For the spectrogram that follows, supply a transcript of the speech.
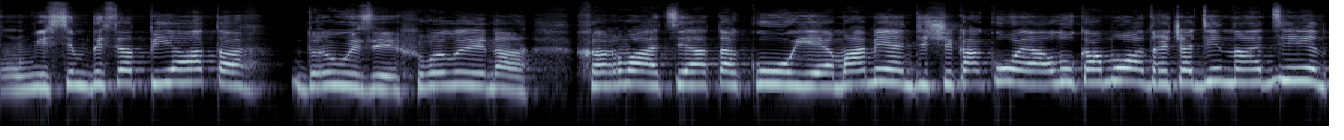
85-та, друзі, хвилина. Хорватія атакує. Моментище какое. Лука Модрич один на один.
